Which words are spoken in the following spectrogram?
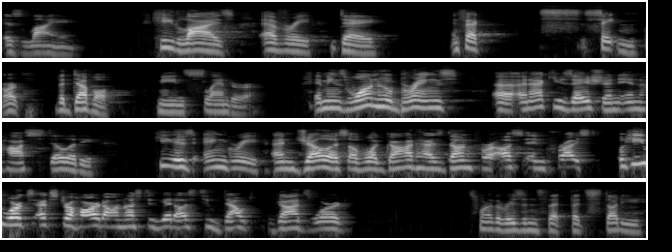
is lying. He lies every day. In fact, Satan, or the devil, means slanderer. It means one who brings uh, an accusation in hostility. He is angry and jealous of what God has done for us in Christ. But he works extra hard on us to get us to doubt God's word. It's one of the reasons that, that study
